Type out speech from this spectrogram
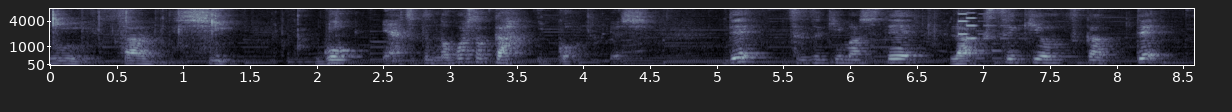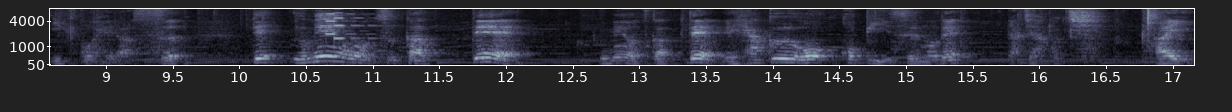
12345いやちょっと残しとくか。1個。よし。で続きまして落石を使って1個減らす。で梅を使って梅を使って100をコピーするのであ違うこっち。はい。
